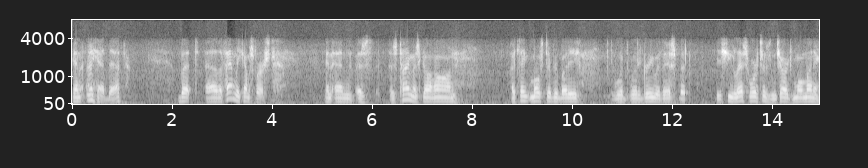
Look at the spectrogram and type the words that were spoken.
And i had that but uh, the family comes first, and and as as time has gone on, I think most everybody would would agree with this. But you shoe less horses and charge more money.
